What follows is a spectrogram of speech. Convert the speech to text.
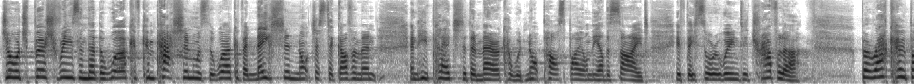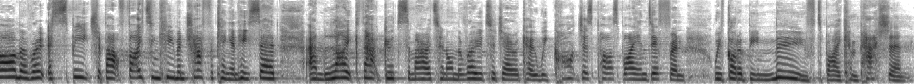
George Bush reasoned that the work of compassion was the work of a nation, not just a government, and he pledged that America would not pass by on the other side if they saw a wounded traveler. Barack Obama wrote a speech about fighting human trafficking, and he said, And like that Good Samaritan on the road to Jericho, we can't just pass by indifferent, we've got to be moved by compassion.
